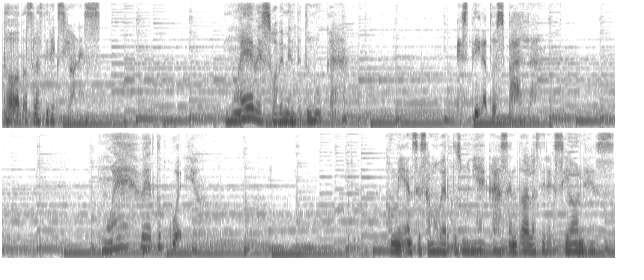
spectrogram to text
todas las direcciones. Mueve suavemente tu nuca. Estira tu espalda. Mueve tu cuello. Comiences a mover tus muñecas en todas las direcciones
